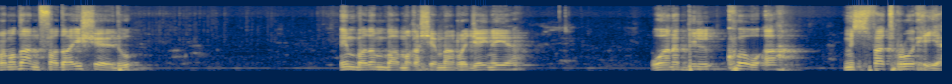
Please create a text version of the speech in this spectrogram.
ramadaan fadaa'isheedu in badan baa maqasheen baan rajaynayaa waana bil kow ah misfaad ruuxiya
